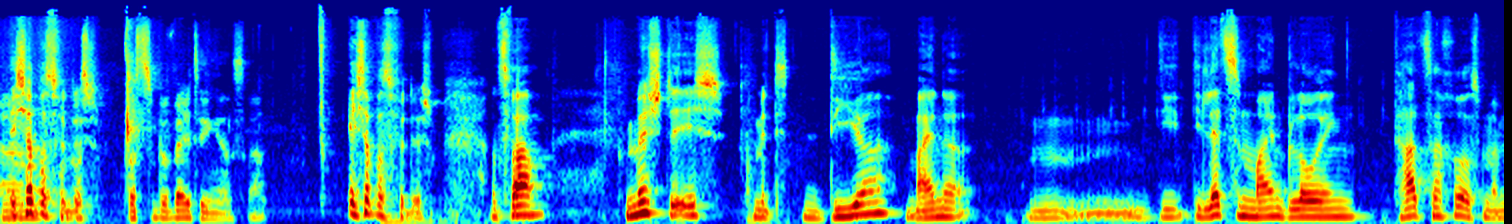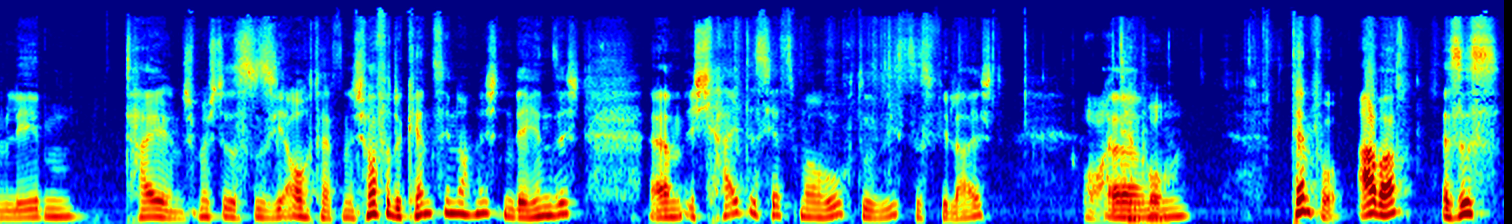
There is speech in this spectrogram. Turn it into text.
Ähm, ich habe was für dich. Was, was zu bewältigen ist, ja. Ich habe was für dich. Und zwar möchte ich mit dir meine, mm, die, die letzte mindblowing Tatsache aus meinem Leben teilen. Ich möchte, dass du sie auch teilst. Und ich hoffe, du kennst sie noch nicht in der Hinsicht. Ähm, ich halte es jetzt mal hoch, du siehst es vielleicht. Oh, Tempo. Ähm, Tempo. Aber es ist.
